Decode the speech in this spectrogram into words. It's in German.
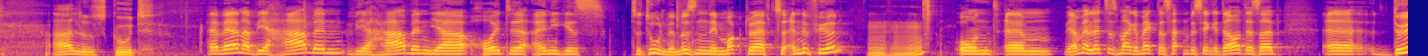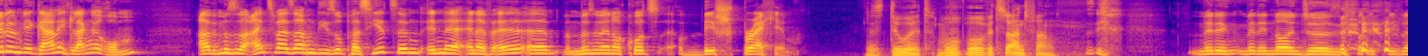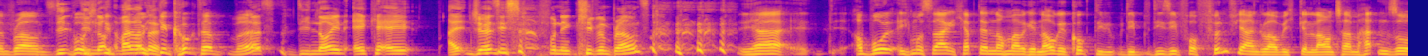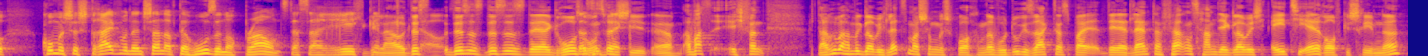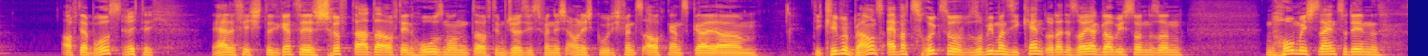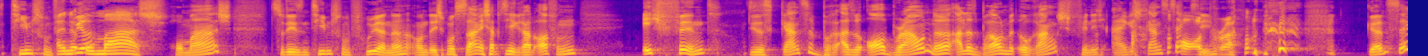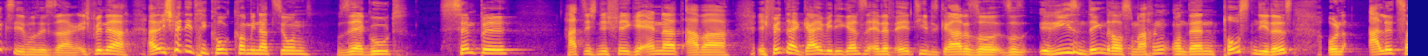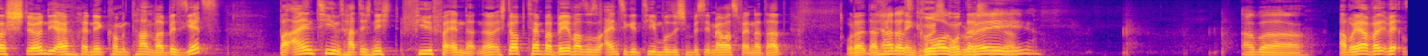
Alles gut. Herr Werner, wir haben, wir haben ja heute einiges zu tun. Wir müssen den Mockdraft zu Ende führen. Und ähm, wir haben ja letztes Mal gemerkt, das hat ein bisschen gedauert, deshalb äh, dödeln wir gar nicht lange rum. Aber wir müssen so ein, zwei Sachen, die so passiert sind in der NFL, äh, müssen wir noch kurz besprechen. Let's do it. Wo, wo willst du anfangen? Mit den, mit den neuen Jerseys von den Cleveland Browns, Die- wo, die ich, neu- ge- warte, wo ich warte. geguckt habe. Was? Die neuen aka alten Jerseys von den Cleveland Browns? Ja, äh, obwohl ich muss sagen, ich habe dann nochmal genau geguckt, die, die, die sie vor fünf Jahren, glaube ich, gelauncht haben, hatten so komische Streifen und dann stand auf der Hose noch Browns. Das sah richtig Genau, geil das, aus. das, ist, das ist der große Das Unterschied. Ja. Aber was ich fand, darüber haben wir, glaube ich, letztes Mal schon gesprochen, ne, wo du gesagt hast, bei den Atlanta Falcons haben die ja, glaube ich, ATL raufgeschrieben, ne? Auf der Brust. Richtig. Ja, das ich, die ganze Schriftart da auf den Hosen und auf den Jerseys finde ich auch nicht gut. Ich finde es auch ganz geil. Ähm, die Cleveland Browns einfach zurück, so, so wie man sie kennt, oder? Das soll ja, glaube ich, so ein, so ein, ein Homage sein zu den Teams von Eine früher. Hommage. Hommage zu diesen Teams von früher, ne? Und ich muss sagen, ich habe sie hier gerade offen. Ich finde dieses ganze, Bra- also all brown, ne? Alles braun mit Orange, finde ich eigentlich ganz sexy. Oh, Brown. Ganz sexy, muss ich sagen. Ich bin ja, also ich finde die Trikotkombination sehr gut. Simple, hat sich nicht viel geändert, aber ich finde halt geil, wie die ganzen NFL-Teams gerade so, so ein riesen Ding draus machen und dann posten die das und alle zerstören die einfach in den Kommentaren, weil bis jetzt bei allen Teams hat sich nicht viel verändert. Ne? Ich glaube, Tampa Bay war so das einzige Team, wo sich ein bisschen mehr was verändert hat. Oder da Ja, sieht man den größten Unterschied. Grey. Ne? Aber Aber ja, weil,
